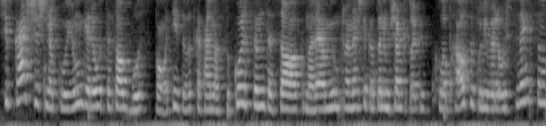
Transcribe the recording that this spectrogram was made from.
Šiaip ką aš išneku, jums geriau tiesiog bus pamatyti viską, ką mes sukursim. Tiesiog norėjom jums pranešti, kad turim šiokį tokį clubhouse, kurį vėliau išsirinksim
